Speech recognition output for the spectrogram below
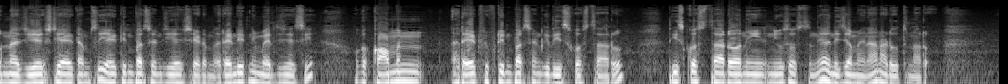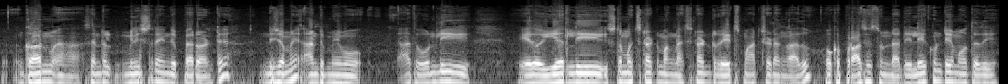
ఉన్న GST items eighteen percent GST items రెండింటిని మెర్జ్ చేసి ఒక కామన్ రేట్ ఫిఫ్టీన్ పర్సెంట్కి తీసుకొస్తారు. తీసుకొస్తారు అని న్యూస్ వస్తుంది అది నిజమేనా అని అడుగుతున్నారు. గవర్నమెంట్ సెంట్రల్ మినిస్టర్ ఏం చెప్పారు అంటే నిజమే అంటే మేము అది ఓన్లీ ఏదో ఇయర్లీ ఇష్టం వచ్చినట్టు మాకు నచ్చినట్టు రేట్స్ మార్చడం కాదు. ఒక ప్రాసెస్ ఉండాలి. లేకుంటే ఏమవుతుంది?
